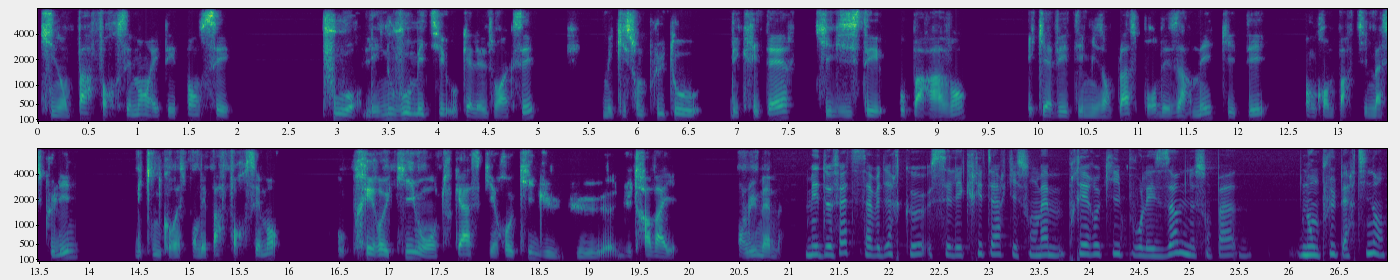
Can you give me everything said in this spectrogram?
qui n'ont pas forcément été pensés pour les nouveaux métiers auxquels elles ont accès, mais qui sont plutôt des critères qui existaient auparavant et qui avaient été mis en place pour des armées qui étaient en grande partie masculines, mais qui ne correspondaient pas forcément aux prérequis ou en tout cas à ce qui est requis du, du, du travail en lui-même. Mais de fait, ça veut dire que c'est les critères qui sont même prérequis pour les hommes ne sont pas non plus pertinents.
